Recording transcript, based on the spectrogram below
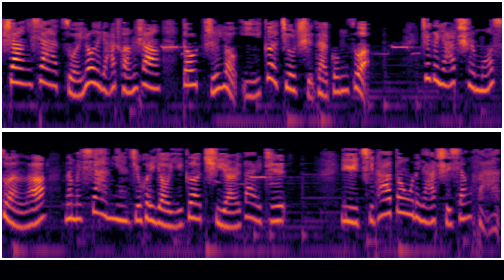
上下左右的牙床上都只有一个臼齿在工作。这个牙齿磨损了，那么下面就会有一个取而代之。与其他动物的牙齿相反，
